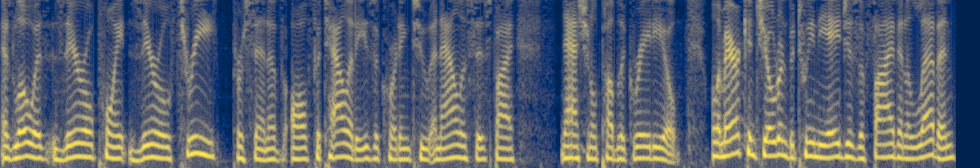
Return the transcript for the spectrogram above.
as low as 0.03% of all fatalities, according to analysis by National Public Radio. Well, American children between the ages of 5 and 11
